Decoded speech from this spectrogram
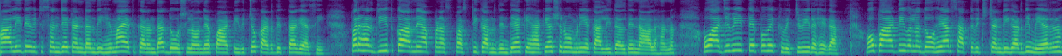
ਹਾਲ ਹੀ ਦੇ ਵਿੱਚ ਸੰਜੇ ਟੰਡਨ ਦੀ ਹਮਾਇਤ ਕਰਨ ਦਾ ਦੋਸ਼ ਲਾਉਂਦਿਆਂ ਪਾਰਟੀ ਵਿੱਚੋਂ ਕੱਢ ਦਿੱਤਾ ਗਿਆ ਸੀ। ਪਰ ਹਰਜੀਤ ਕੌਰ ਨੇ ਆਪਣਾ ਸਪਸ਼ਟੀਕਰਨ ਦਿੰਦਿਆਂ ਕਿਹਾ ਕਿ ਉਹ ਸ਼੍ਰੋਮਣੀ ਅਕਾਲੀ ਦਲ ਦੇ ਨਾਲ ਹਨ। ਉਹ ਅੱਜ ਵੀ ਤੇ ਭਵਿੱਖ ਵਿੱਚ ਵੀ ਰਹੇਗਾ। ਉਹ ਪਾਰਟੀ ਵੱਲੋਂ 2007 ਵਿੱਚ ਚੰਡੀਗੜ੍ਹ ਦੀ ਮੇਅਰ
